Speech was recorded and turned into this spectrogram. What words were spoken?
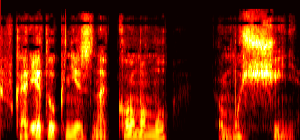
в карету к незнакомому мужчине?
